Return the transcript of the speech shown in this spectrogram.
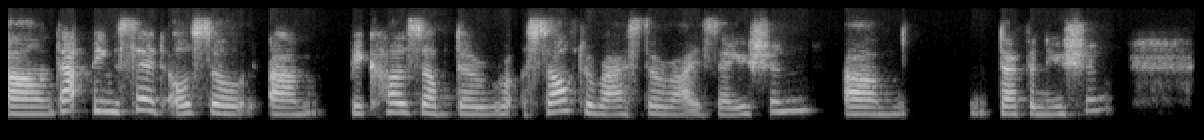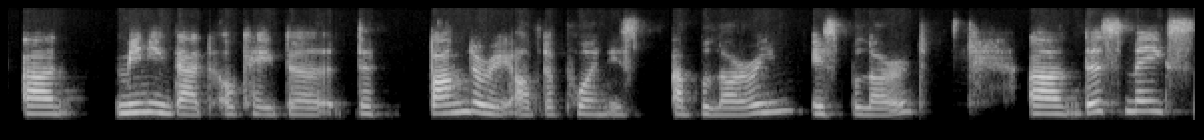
uh, that being said, also um, because of the soft-rasterization um, definition, uh, meaning that okay, the the boundary of the point is a blurring is blurred. Uh, this makes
